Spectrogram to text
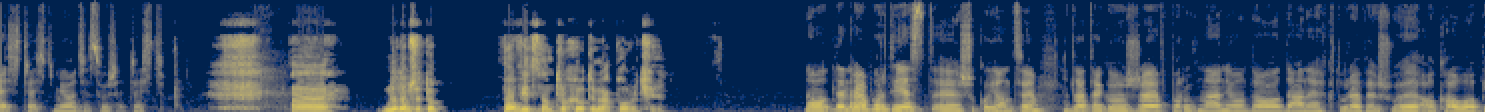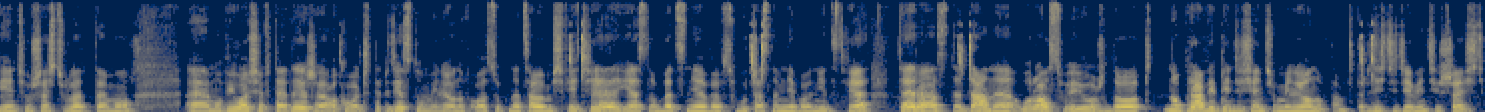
Cześć, cześć, miło Cię słyszeć, cześć. A, no dobrze, to powiedz nam trochę o tym raporcie. No, ten raport jest y, szokujący, dlatego że w porównaniu do danych, które wyszły około 5-6 lat temu, mówiło się wtedy, że około 40 milionów osób na całym świecie jest obecnie we współczesnym niewolnictwie. Teraz te dane urosły już do no, prawie 50 milionów, tam 49,6.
